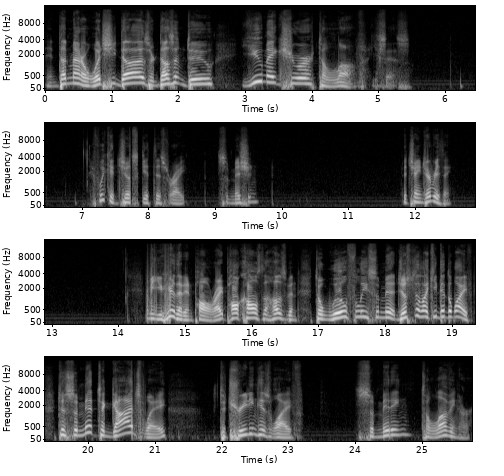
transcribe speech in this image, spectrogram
It doesn't matter what she does or doesn't do, you make sure to love, he says. If we could just get this right submission, it changed everything. I mean, you hear that in Paul, right? Paul calls the husband to willfully submit, just like he did the wife, to submit to God's way, to treating his wife, submitting to loving her.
